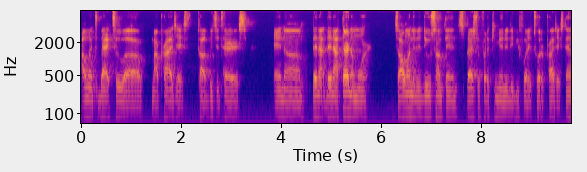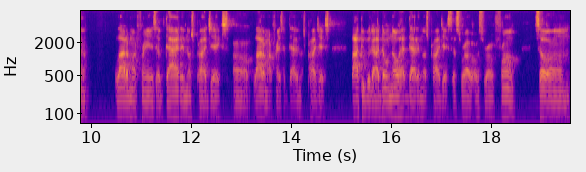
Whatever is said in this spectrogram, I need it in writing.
I went back to uh, my projects called Beecher Terrace, and um, they're not they're not there no more. So I wanted to do something special for the community before they tore the projects down. A lot of my friends have died in those projects. Um, a lot of my friends have died in those projects a lot of people that I don't know have died in those projects. That's where I was where I'm from. So um,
